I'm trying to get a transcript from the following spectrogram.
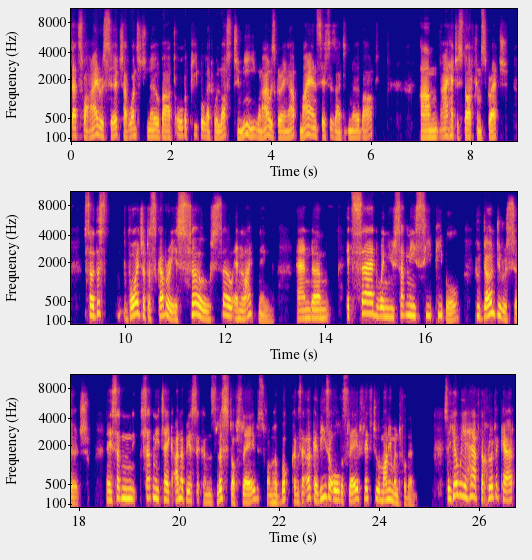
that's why I researched. I wanted to know about all the people that were lost to me when I was growing up. My ancestors I didn't know about. Um, I had to start from scratch. So this voyage of discovery is so, so enlightening. And um, it's sad when you suddenly see people who don't do research they suddenly suddenly take Anna Böeseken's list of slaves from her book and say, okay, these are all the slaves, let's do a monument for them. So here we have the Grote Kerk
